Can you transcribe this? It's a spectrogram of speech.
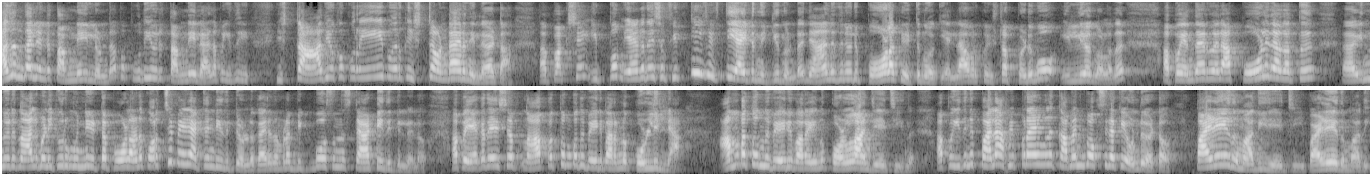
അതെന്തായാലും എന്റെ തമ്മയിലുണ്ട് അപ്പോൾ പുതിയൊരു തമ്മയിലാണ് അപ്പോൾ ഇത് ഇഷ്ടം ആദ്യമൊക്കെ കുറേ പേർക്ക് ഇഷ്ടം ഉണ്ടായിരുന്നില്ല കേട്ടോ. പക്ഷേ ഇപ്പം ഏകദേശം ഫിഫ്റ്റി ഫിഫ്റ്റി ആയിട്ട് നിൽക്കുന്നുണ്ട്. ഞാൻ ഇതിനൊരു പോളൊക്കെ ഇട്ട് നോക്കി. എല്ലാവർക്കും ഇഷ്ടപ്പെടുമോ ഇല്ലയോ എന്നുള്ളത്. അപ്പോൾ എന്തായിരുന്നാലും ആ പോളിനകത്ത് ഇന്നൊരു നാല് മണിക്കൂർ മുന്നേ ഇട്ട പോളാണ് കുറച്ച് പേര് അറ്റൻഡ് ചെയ്തിട്ടുള്ളൂ. കാര്യം നമ്മുടെ ബിഗ് ബോസ് ഒന്നും സ്റ്റാർട്ട് ചെയ്തിട്ടില്ലല്ലോ. അപ്പോൾ ഏകദേശം നാൽപ്പത്തൊമ്പത് പേര് പറഞ്ഞു കൊള്ളില്ല. അമ്പത്തൊന്ന് പേര് പറയുന്നു കൊള്ളാം ചേച്ചി എന്ന്. അപ്പോൾ ഇതിന് പല അഭിപ്രായങ്ങൾ കമന്റ് ബോക്സിലൊക്കെ ഉണ്ട് കേട്ടോ. പഴയത് മതി ചേച്ചി പഴയത് മതി.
